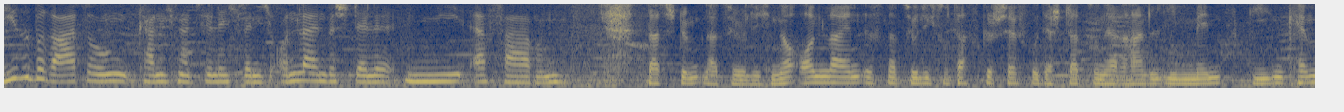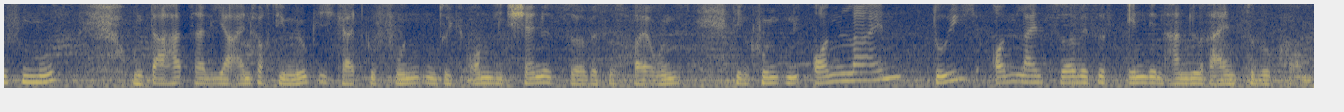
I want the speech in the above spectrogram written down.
Diese Beratung kann ich natürlich, wenn ich online bestelle, nie erfahren. Das stimmt natürlich. Ne? Online ist natürlich so das Geschäft, wo der stationäre Handel immens gegenkämpfen muss. Und da hat Thalia einfach die Möglichkeit gefunden, durch Omni-Channel-Services bei uns, den Kunden online durch Online-Services in den Handel reinzubekommen.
